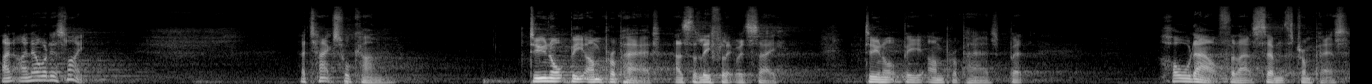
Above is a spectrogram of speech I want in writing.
I, I know what it's like. Attacks will come. Do not be unprepared, as the leaflet would say. Do not be unprepared, but hold out for that seventh trumpet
